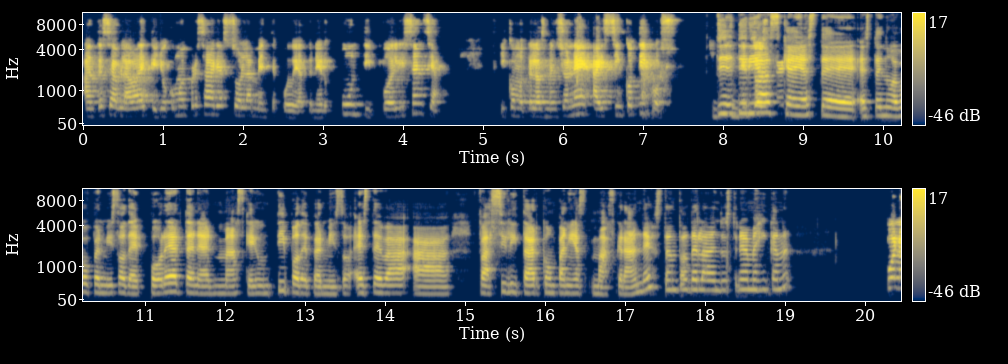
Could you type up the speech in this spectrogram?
Antes se hablaba de que yo como empresaria solamente podía tener un tipo de licencia. Y como te las mencioné, hay cinco tipos. ¿Dirías que este, este nuevo permiso de poder tener más que un tipo de permiso, este va a facilitar compañías más grandes dentro de la industria mexicana? Bueno,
